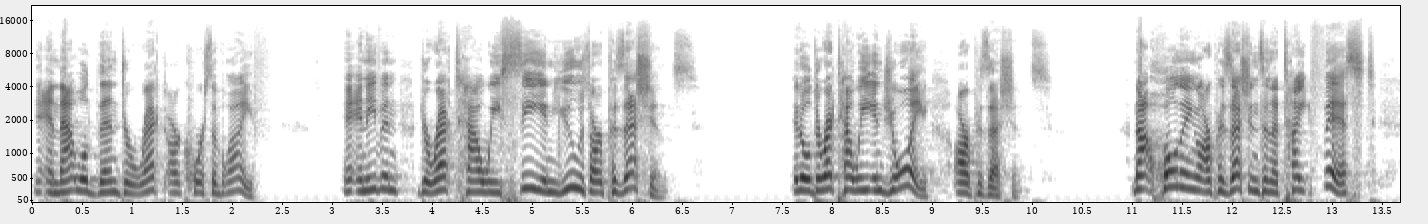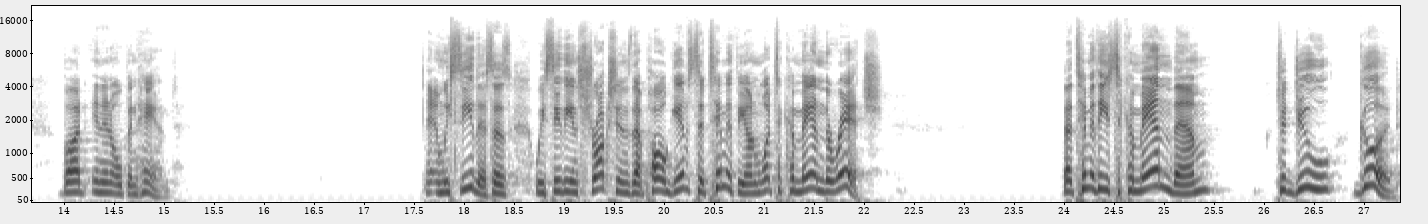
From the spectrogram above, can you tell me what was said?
And that will then direct our course of life and even direct how we see and use our possessions. It'll direct how we enjoy our possessions. Not holding our possessions in a tight fist, but in an open hand. And we see this as we see the instructions that Paul gives to Timothy on what to command the rich. That Timothy is to command them to do good.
